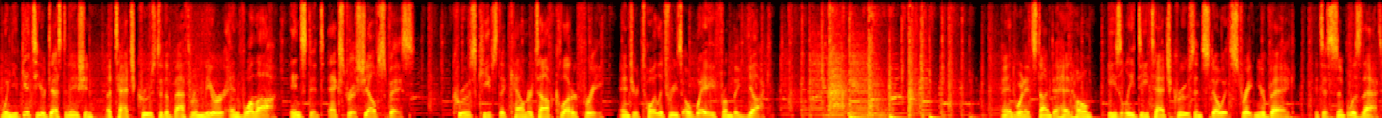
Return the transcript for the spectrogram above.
When you get to your destination, attach Cruise to the bathroom mirror and voila! Instant extra shelf space. Cruise keeps the countertop clutter-free and your toiletries away from the yuck. And when it's time to head home, easily detach Cruise and stow it straight in your bag. It's as simple as that.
